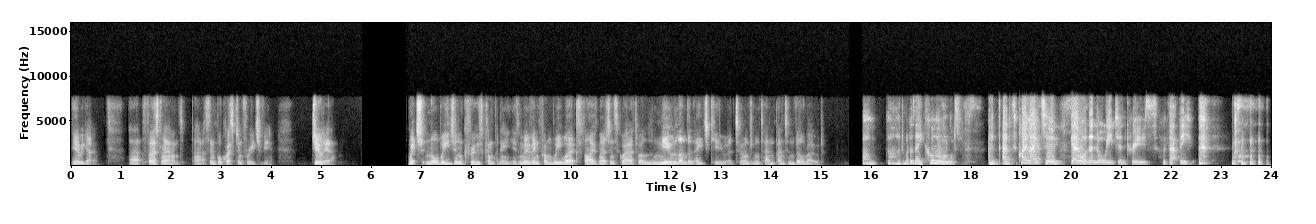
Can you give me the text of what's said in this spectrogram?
Here we go. Uh, first round. Uh, simple question for each of you. Julia, which Norwegian cruise company is moving from WeWork's 5 Merchant Square to a new London HQ at 210 Pentonville Road? Oh, God, what are they called? I'd, I'd quite like to go on a Norwegian cruise. Would that be?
